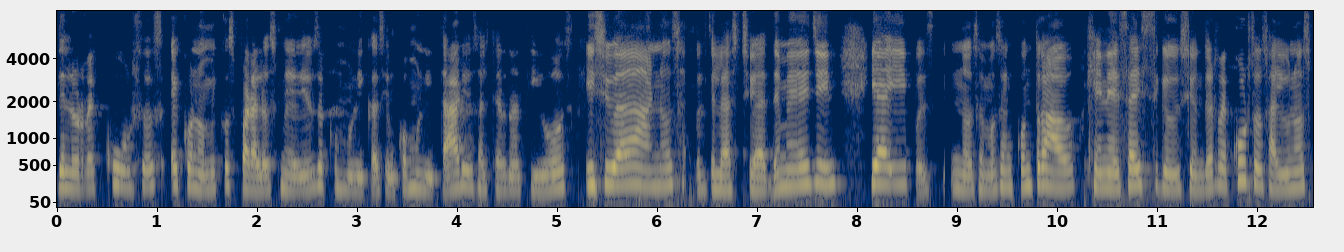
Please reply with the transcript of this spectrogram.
de los recursos económicos para los medios de comunicación comunitarios, alternativos y ciudadanos pues, de la ciudad de Medellín. Y ahí pues nos hemos encontrado que en esa distribución de recursos hay unos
